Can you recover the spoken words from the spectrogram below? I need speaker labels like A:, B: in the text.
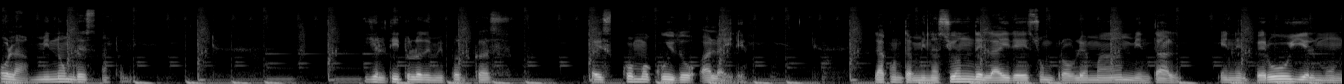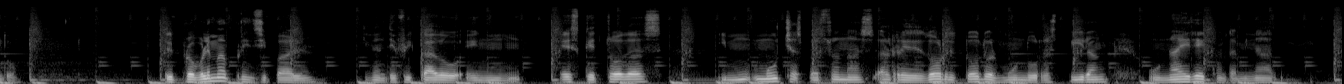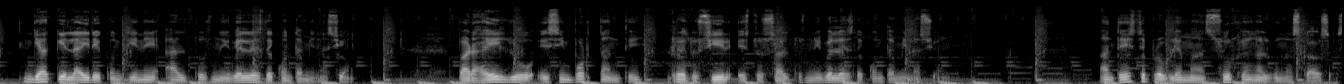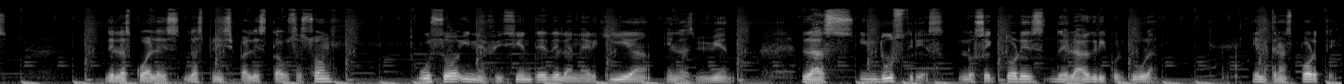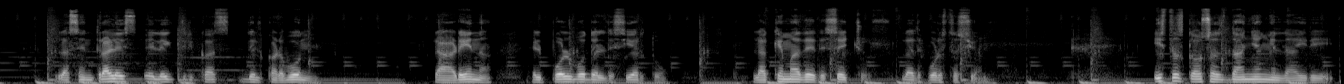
A: Hola, mi nombre es Antonio. Y el título de mi podcast es ¿Cómo cuido al aire? La contaminación del aire es un problema ambiental en el Perú y el mundo. El problema principal identificado en, es que todas y muchas personas alrededor de todo el mundo respiran un aire contaminado ya que el aire contiene altos niveles de contaminación. Para ello es importante reducir estos altos niveles de contaminación. Ante este problema surgen algunas causas, de las cuales las principales causas son uso ineficiente de la energía en las viviendas, las industrias, los sectores de la agricultura, el transporte, las centrales eléctricas del carbón, la arena, el polvo del desierto, la quema de desechos, la deforestación. Estas causas dañan el aire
